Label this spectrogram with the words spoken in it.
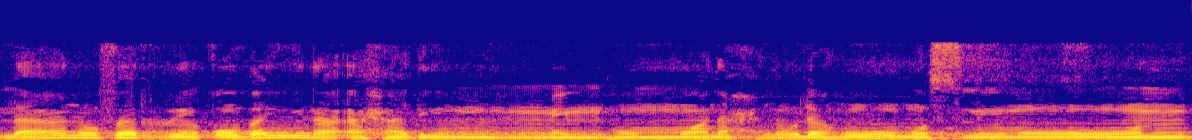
لَا نُفَرِّقُ بَيْنَ أَحَدٍ مِّنْهُمْ وَنَحْنُ لَهُ مُسْلِمُونَ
